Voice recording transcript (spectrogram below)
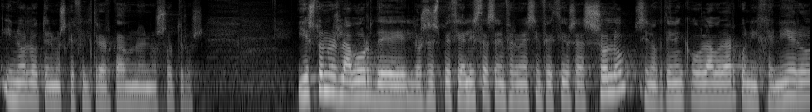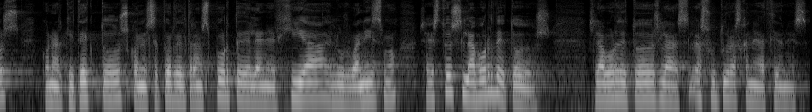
y no lo tenemos que filtrar cada uno de nosotros. Y esto no es labor de los especialistas en enfermedades infecciosas solo, sino que tienen que colaborar con ingenieros, con arquitectos, con el sector del transporte, de la energía, el urbanismo. O sea, esto es labor de todos, es labor de todas las futuras generaciones.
